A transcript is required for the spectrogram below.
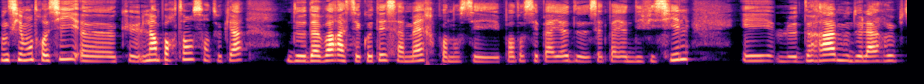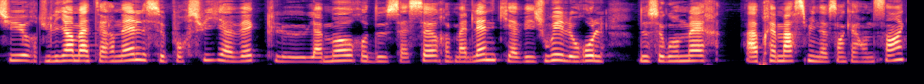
Donc, ce qui montre aussi euh, que l'importance, en tout cas, de d'avoir à ses côtés sa mère pendant ces pendant ces périodes, cette période difficile. Et le drame de la rupture du lien maternel se poursuit avec le, la mort de sa sœur Madeleine, qui avait joué le rôle de seconde mère après mars 1945.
